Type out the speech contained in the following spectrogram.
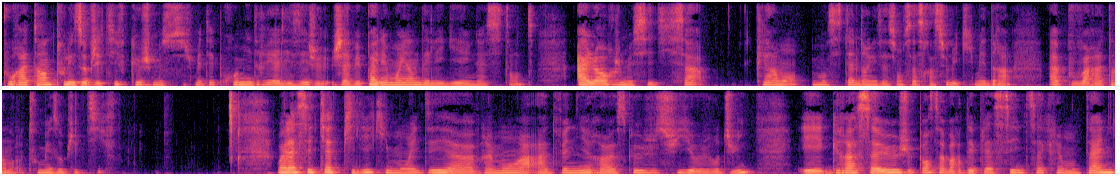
pour atteindre tous les objectifs que je m'étais promis de réaliser. Je n'avais pas les moyens de déléguer à une assistante. Alors je me suis dit ça, clairement, mon système d'organisation, ça sera celui qui m'aidera à pouvoir atteindre tous mes objectifs. Voilà ces quatre piliers qui m'ont aidé euh, vraiment à, devenir euh, ce que je suis aujourd'hui. Et grâce à eux, je pense avoir déplacé une sacrée montagne.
